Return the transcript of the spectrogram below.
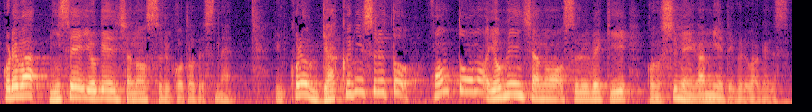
これは偽預言者のすることですね。これを逆にすると本当の預言者のするべきこの使命が見えてくるわけです。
